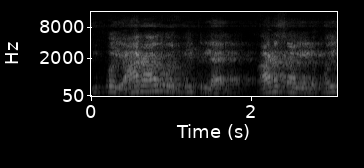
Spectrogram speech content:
இப்போ யாராவது ஒரு வீட்டுல பாடசாலையில போய்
